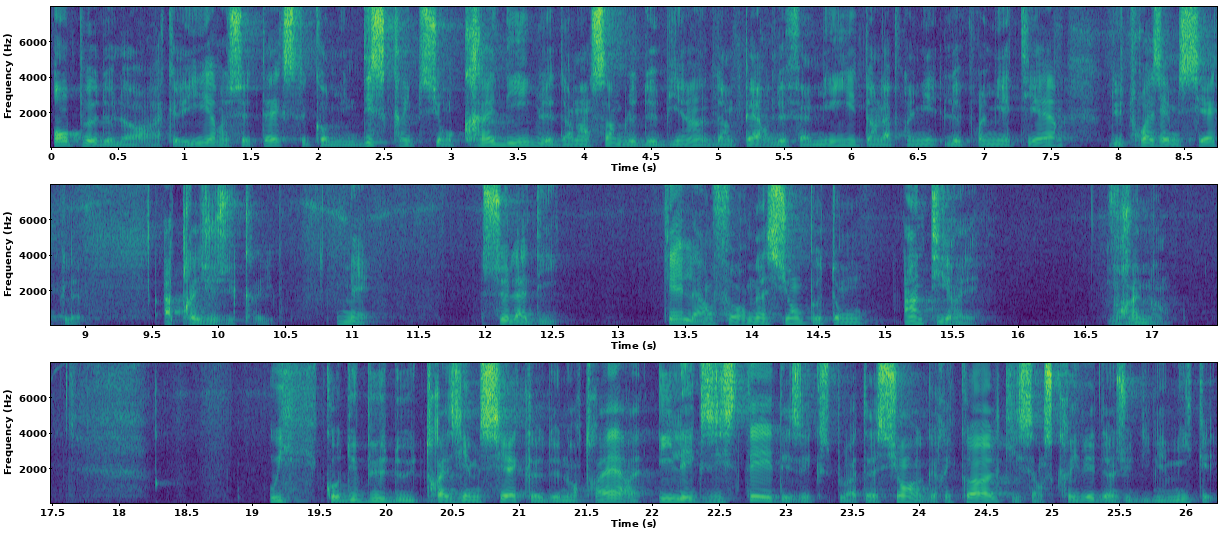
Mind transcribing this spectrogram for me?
On peut de leur accueillir ce texte comme une description crédible d'un ensemble de biens d'un père de famille dans le premier tiers du IIIe siècle après Jésus-Christ. Mais, cela dit, quelle information peut-on en tirer vraiment? Oui, qu'au début du XIIIe siècle de notre ère, il existait des exploitations agricoles qui s'inscrivaient dans une dynamique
